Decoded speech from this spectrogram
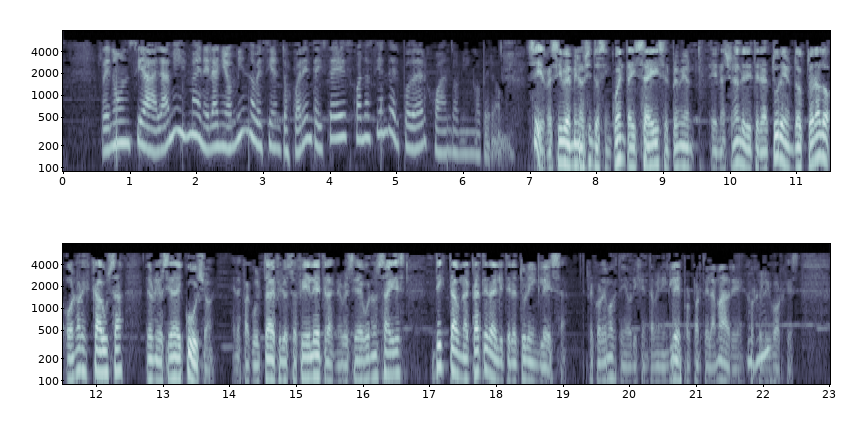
Renuncia a la misma en el año 1946 cuando asciende el poder Juan Domingo Perón. Sí, recibe en 1956 el Premio eh, Nacional de Literatura y un doctorado honoris causa de la Universidad de Cuyo. En la Facultad de Filosofía y Letras de la Universidad de Buenos Aires dicta una cátedra de literatura inglesa. Recordemos que tenía origen también inglés por parte de la madre, Jorge. Luis Borges.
